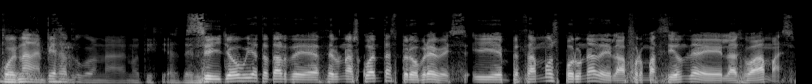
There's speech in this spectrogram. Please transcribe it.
Pues nada, empieza tú con las noticias del... Sí, yo voy a tratar de hacer unas cuantas, pero breves. Y empezamos por una de la formación de las Bahamas.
